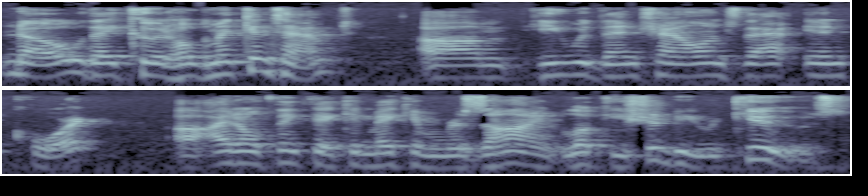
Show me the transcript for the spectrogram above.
No, they could hold him in contempt. Um, he would then challenge that in court. Uh, I don't think they can make him resign. Look, he should be recused.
